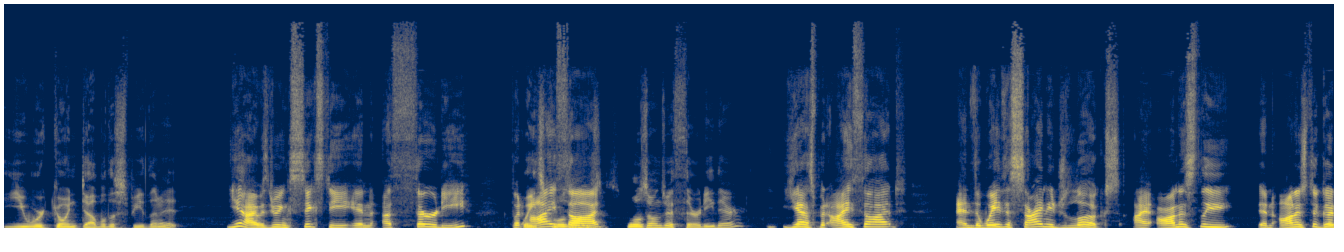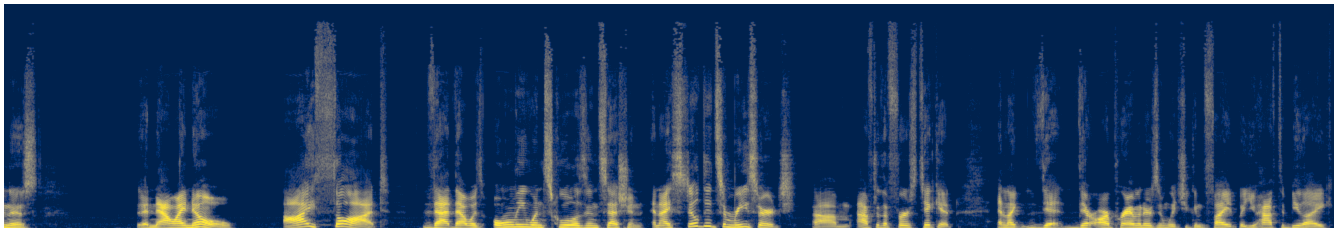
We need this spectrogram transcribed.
you were going double the speed limit? yeah, I was doing sixty in a thirty, but Wait, I thought zones, school zones are 30 there? yes, but I thought, and the way the signage looks, I honestly, and honest to goodness, and now I know, I thought that that was only when school is in session, and I still did some research um, after the first ticket, and like th- there are parameters in which you can fight, but you have to be like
